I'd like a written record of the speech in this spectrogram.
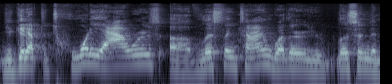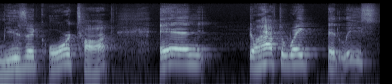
You get up to 20 hours of listening time, whether you're listening to music or talk. And you'll have to wait at least,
